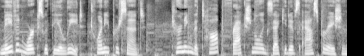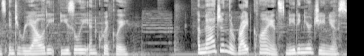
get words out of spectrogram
Maven works with the elite 20%, turning the top fractional executives' aspirations into reality easily and quickly. Imagine the right clients needing your genius,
